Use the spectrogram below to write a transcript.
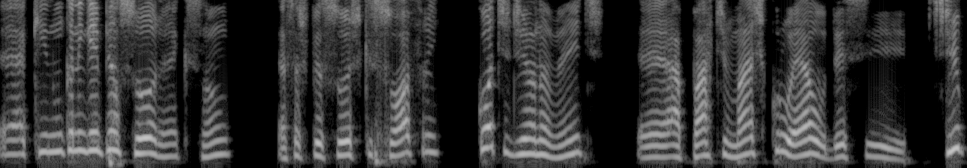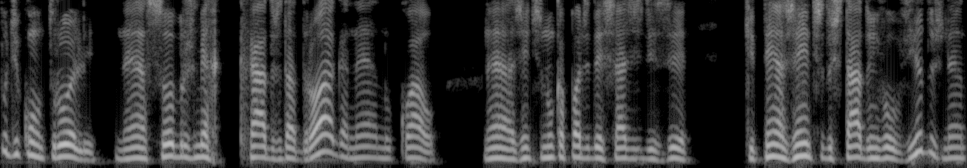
é, que nunca ninguém pensou, né? que são essas pessoas que sofrem cotidianamente é, a parte mais cruel desse tipo de controle né, sobre os mercados da droga, né, no qual né, a gente nunca pode deixar de dizer que tem agentes do Estado envolvidos, né,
